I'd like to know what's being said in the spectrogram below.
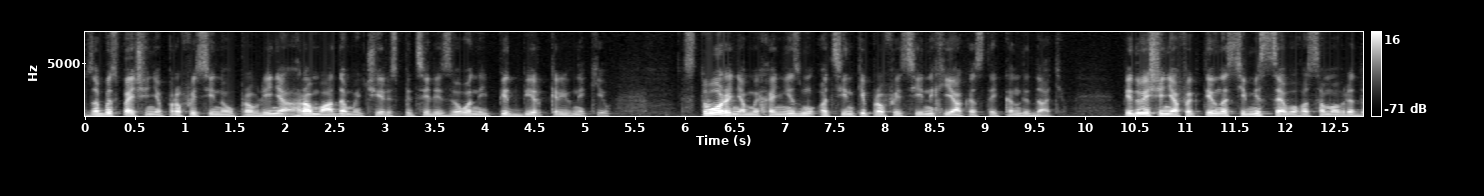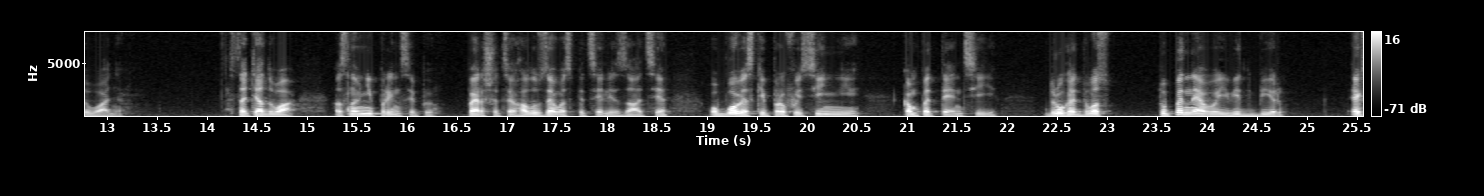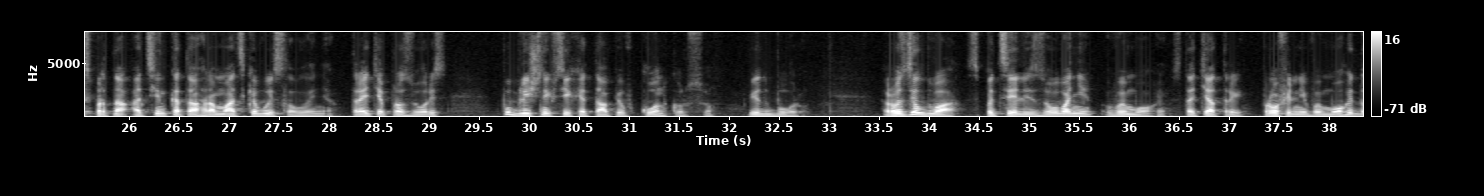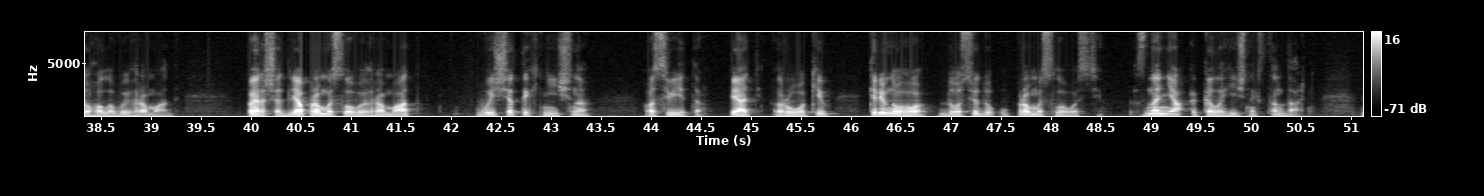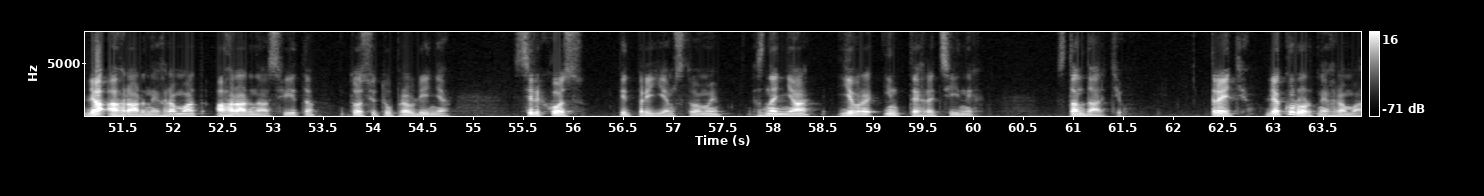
забезпечення професійного управління громадами через спеціалізований підбір керівників, створення механізму оцінки професійних якостей кандидатів, підвищення ефективності місцевого самоврядування. Стаття 2. Основні принципи. Перше це галузева спеціалізація, обов'язки професійні компетенції. Друге двоступеневий відбір, експертна оцінка та громадське висловлення. Третє прозорість публічних всіх етапів конкурсу, відбору. Розділ 2. Спеціалізовані вимоги. Стаття 3. Профільні вимоги до голови громади. Перше для промислових громад вища технічна освіта. 5 років керівного досвіду у промисловості, знання екологічних стандартів. Для аграрних громад аграрна освіта, досвід управління сільхозпідприємствами, знання євроінтеграційних стандартів. Третє. Для курортних громад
